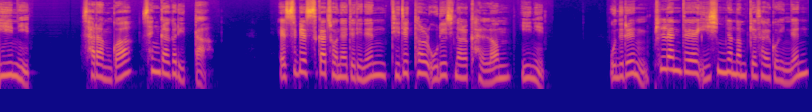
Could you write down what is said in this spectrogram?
이닛 사람과 생각을 잇다. SBS가 전해드리는 디지털 오리지널 칼럼 이닛. 오늘은 핀란드에 20년 넘게 살고 있는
